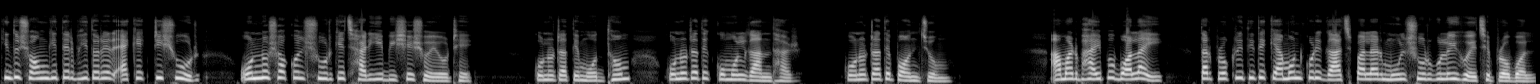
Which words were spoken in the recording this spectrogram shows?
কিন্তু সঙ্গীতের ভিতরের এক একটি সুর অন্য সকল সুরকে ছাড়িয়ে বিশেষ হয়ে ওঠে। কোনোটাতে মধ্যম, কোনোটাতে কোমল গান্ধার, কোনোটাতে পঞ্চম। আমার ভাইপো বলাই তার প্রকৃতিতে কেমন করে গাছপালার মূল সুরগুলোই হয়েছে প্রবল।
